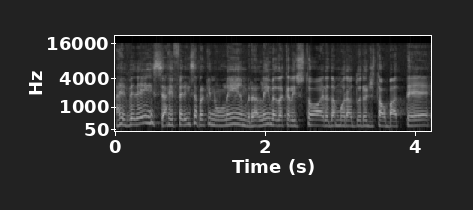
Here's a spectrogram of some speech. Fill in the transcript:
A reverência, a referência para quem não lembra, lembra daquela história da moradora de Taubaté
